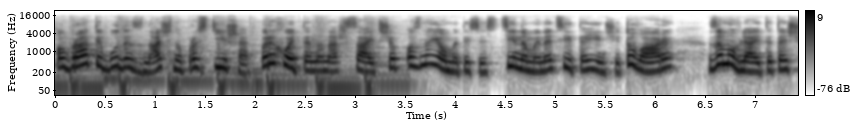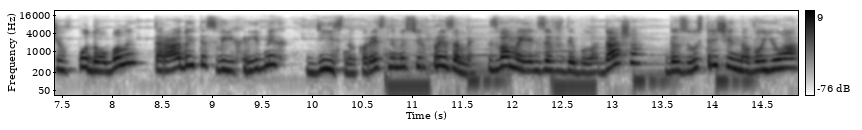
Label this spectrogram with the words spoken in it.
обрати буде значно простіше. Переходьте на наш сайт, щоб ознайомитися з цінами на ці та інші товари. Замовляйте те, що вподобали, та радуйте своїх рідних дійсно корисними сюрпризами. З вами, як завжди, була Даша. До зустрічі на Воюа.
